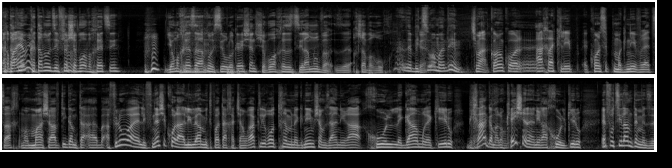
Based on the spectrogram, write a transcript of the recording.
ארבעה ימים. כתבנו את זה לפני שבוע וחצי. יום אחרי זה הלכנו לסיור location, שבוע אחרי זה צילמנו, וזה עכשיו ערוך. זה ביצוע מדהים. תשמע, קודם כל, אחלה קליפ, קונספט מגניב רצח, ממש אהבתי גם את ה... אפילו אה, לפני שכל העלילה מתפתחת שם, רק לראות אתכם מנגנים שם, זה היה נראה חו"ל לגמרי, כאילו, בכלל גם ה location היה נראה חו"ל, כאילו, איפה צילמתם את זה?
